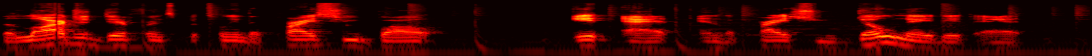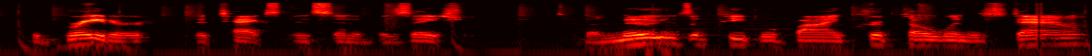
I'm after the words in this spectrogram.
the larger difference between the price you bought it at and the price you donated at, the greater the tax incentivization. So the millions of people buying crypto when it's down,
